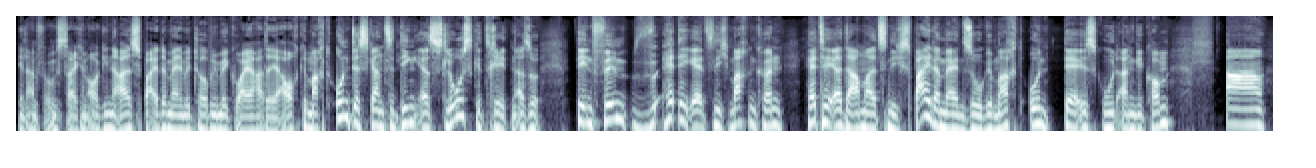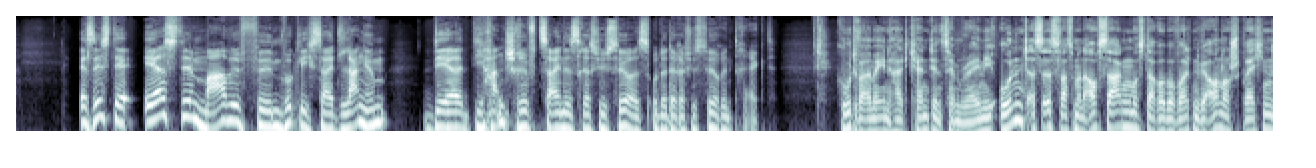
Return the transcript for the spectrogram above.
in Anführungszeichen, Original Spider-Man mit Tobey Maguire hat er ja auch gemacht und das ganze Ding erst losgetreten. Also den Film hätte er jetzt nicht machen können, hätte er damals nicht Spider-Man so gemacht und der ist gut angekommen. Äh, es ist der erste Marvel-Film wirklich seit langem, der die Handschrift seines Regisseurs oder der Regisseurin trägt. Gut, weil man ihn halt kennt, den Sam Raimi. Und es ist, was man auch sagen muss, darüber wollten wir auch noch sprechen,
